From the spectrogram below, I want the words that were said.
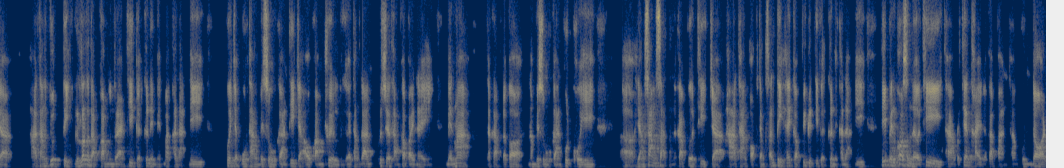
จะหาทางยุติหรือลดระดับความรุนแรงที่เกิดขึ้นในเมียนมาขณะนี้ เพื่อจะปูทางไปสู่การที่จะเอาความช่วยเหลือทางด้านมนุษยธรรมเข้าไปในเมียนมานะครับ แล้วก็นำไปสู่การพูดคุยอย่างสร้างสรรค์นะครับเพื่อที่จะหาทางออกจากสันติให้กับวิกฤตที่เกิดขึ้นในขณะนี้ นี่เป็นข้อเสนอที่ทางประเทศไทยนะครับผ่านทางคุณดอน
